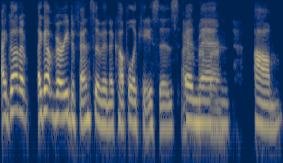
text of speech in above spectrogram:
I got a I got very defensive in a couple of cases I and remember. then um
